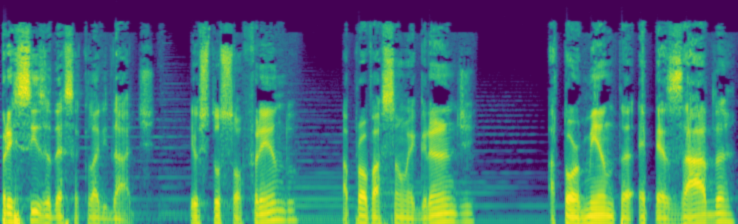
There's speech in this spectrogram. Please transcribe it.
precisa dessa claridade. Eu estou sofrendo, a provação é grande, a tormenta é pesada,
